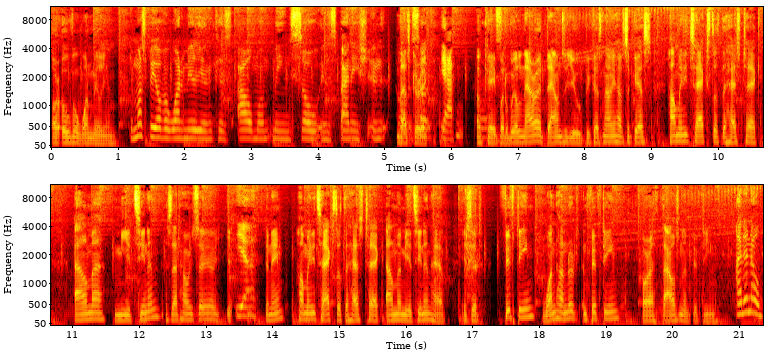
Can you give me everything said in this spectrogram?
or over 1 million? It must be over one million because alma means so in Spanish, and That's also- correct. Yeah. Okay, but we'll narrow it down to you because now you have to guess how many tags does the hashtag Alma Mietinen, is that how you say your, Yeah. your name? How many tags does the hashtag Alma Mietinen have? Is it 15, 115, or 1,015? I don't know.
